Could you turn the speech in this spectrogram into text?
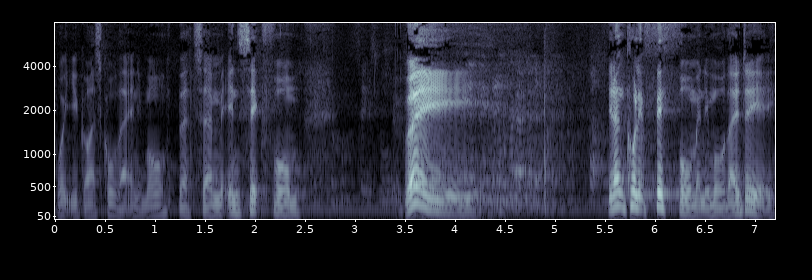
what you guys call that anymore, but um, in sixth form. Hey! You don't call it fifth form anymore, though, do you?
